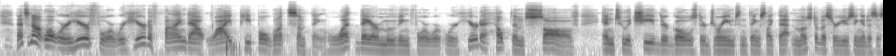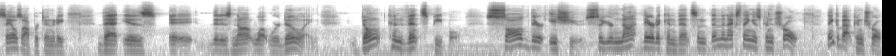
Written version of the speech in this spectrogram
that's not what we're here for. We're here to find out why people want something, what they are moving for. We're, we're here to help them solve and to achieve their goals, their dreams, and things like that. And most of us are using it as a sales opportunity that is. It, that is not what we're doing. Don't convince people. Solve their issues. So you're not there to convince. And then the next thing is control. Think about control.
